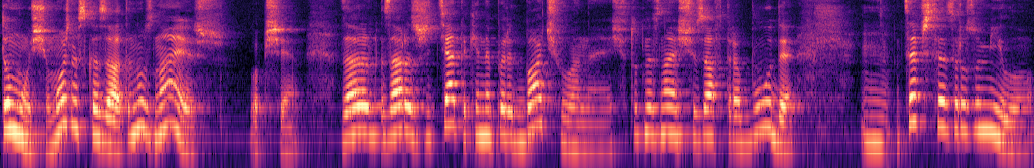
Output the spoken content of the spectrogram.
Тому що можна сказати, ну знаєш, взагалі, зараз, життя таке непередбачуване, що тут не знаєш, що завтра буде. Це все зрозуміло.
